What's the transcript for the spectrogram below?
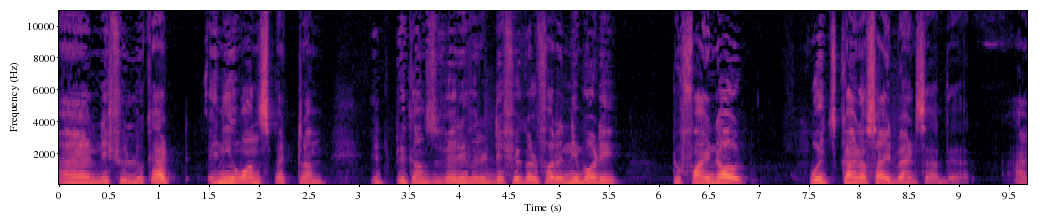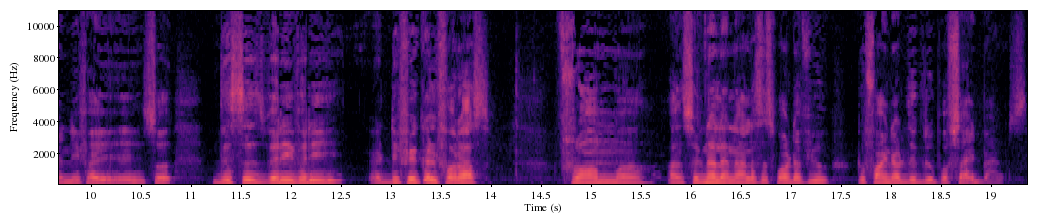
And if you look at any one spectrum, it becomes very very difficult for anybody to find out which kind of sidebands are there. And if I so this is very very uh, difficult for us from uh, a signal analysis point of view to find out the group of sidebands.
